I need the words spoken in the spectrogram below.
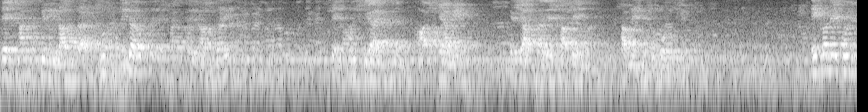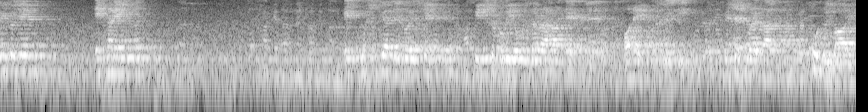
যে সাংস্কৃতিক রাজধানী, সত্যিকার সাংস্কৃতিক রাজধানী, সে হুঁশিয়ার আজকে আমি এসে আপনাদের সাথে সামনে কিছু এখানে গর্বিত যে, এখানে এই কুষ্টিয়াতে রয়েছে বিশ্বকবি রবীন্দ্রনাথের অনেক স্মৃতি, বিশেষ করে তার পূর্বী বাড়ি।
